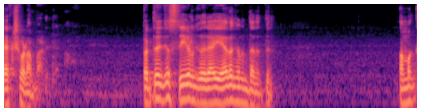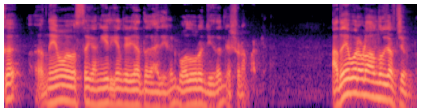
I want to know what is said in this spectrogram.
രക്ഷപ്പെടാൻ പാടില്ല. പ്രത്യേകിച്ച് സ്ത്രീകൾക്കെതിരായ ഏതെങ്കിലും തരത്തിൽ നമുക്ക് നിയമവ്യവസ്ഥയ്ക്ക് അംഗീകരിക്കാൻ കഴിയാത്ത കാര്യങ്ങൾ ബോധപൂർവം ചെയ്താൽ രക്ഷപ്പെടാൻ പാടില്ല. അതേപോലെ അവിടെ നടന്നൊരു ചർച്ചയുണ്ട്.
